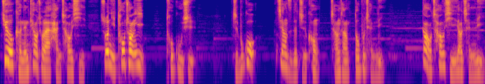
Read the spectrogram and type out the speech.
就有可能跳出来喊抄袭，说你偷创意。偷故事，只不过这样子的指控常常都不成立。告抄袭要成立，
